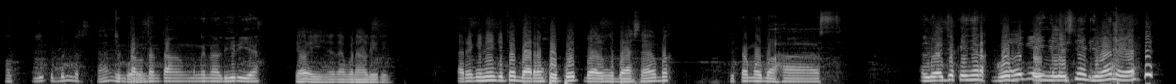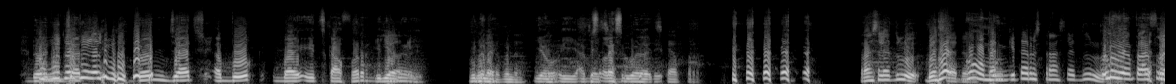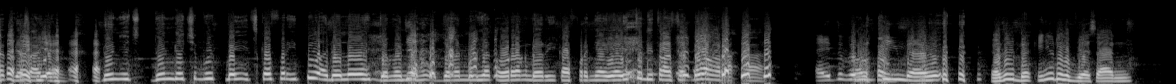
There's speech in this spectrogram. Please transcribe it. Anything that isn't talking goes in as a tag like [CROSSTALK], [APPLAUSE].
oh gitu bener sekali tentang boy. tentang mengenal diri ya Yoi, tentang mengenal diri hari ini kita bareng Puput bareng ngebahas apa Bak? kita mau bahas lu aja kayaknya rak gue Oke. Inggrisnya gimana ya [LAUGHS] don't Puput judge, kali don't judge a book by its cover gitu Iya, bener iya. Bener bener bener Yo, iya, abis les gue tadi. cover. [LAUGHS] translate dulu biasa dong. gua ngomong- kan kita harus translate dulu. Lu yang translate biasanya. Don't don't judge book by its cover itu adalah jangan [LAUGHS] jangan melihat orang dari covernya ya itu di translate doang raka [LAUGHS] Eh, itu penting tau nah, itu udah kayaknya udah kebiasaan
